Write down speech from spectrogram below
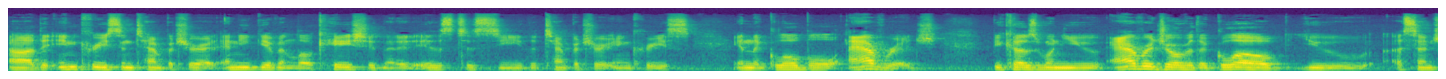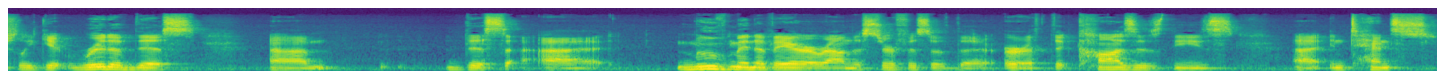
uh, the increase in temperature at any given location than it is to see the temperature increase in the global average because when you average over the globe, you essentially get rid of this um, this uh, movement of air around the surface of the Earth that causes these uh, intense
